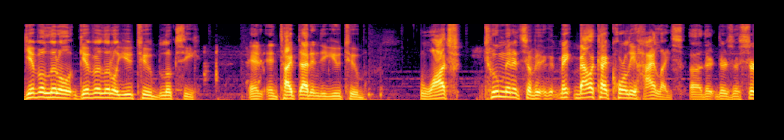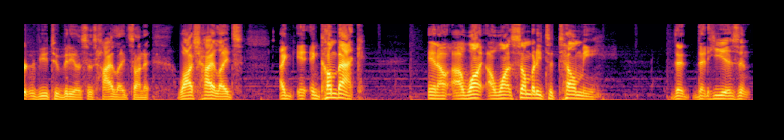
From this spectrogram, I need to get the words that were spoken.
Give a little give a little YouTube look see and and type that into YouTube. Watch two minutes of it. Make Malachi Corley highlights. Uh, there, there's a certain YouTube video that says highlights on it. Watch highlights, I, and come back. And I, I want I want somebody to tell me that that he isn't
